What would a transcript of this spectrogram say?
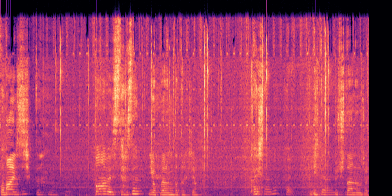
bana, Aynısı çıktı. bana ver istersen. Yok ben onu da takacağım. Kaç tane? İlk tane. üç tane olacak.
